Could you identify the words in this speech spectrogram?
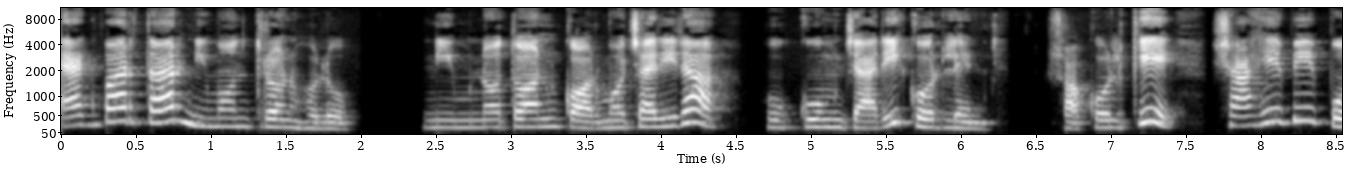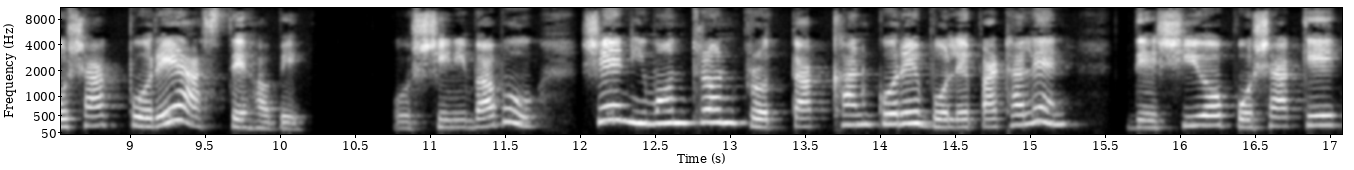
একবার তার নিমন্ত্রণ হলো। নিম্নতন কর্মচারীরা হুকুম জারি করলেন, সকলকে সাহেবী পোশাক পরে আসতে হবে। অশ্বিনীবাবু সে নিমন্ত্রণ প্রত্যাখ্যান করে বলে পাঠালেন দেশীয় পোশাকে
